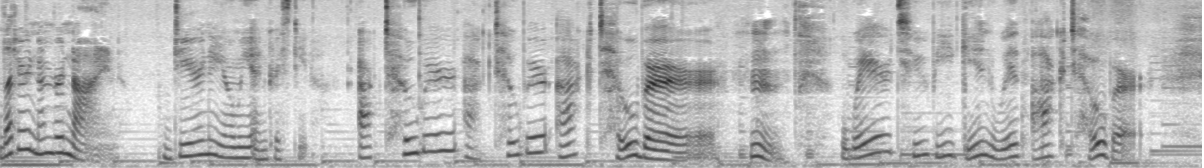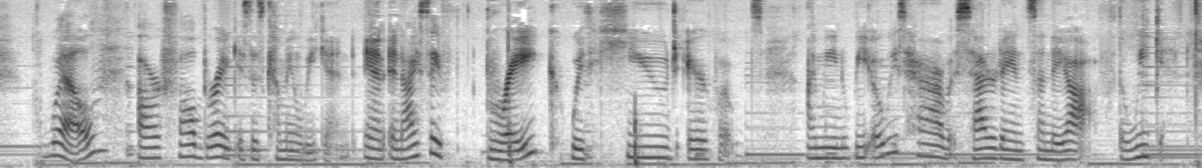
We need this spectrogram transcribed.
Letter number nine Dear Naomi and Christina, October, October, October. Hmm, where to begin with October? Well, our fall break is this coming weekend, and, and I say break with huge air quotes. I mean, we always have Saturday and Sunday off, the weekend.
